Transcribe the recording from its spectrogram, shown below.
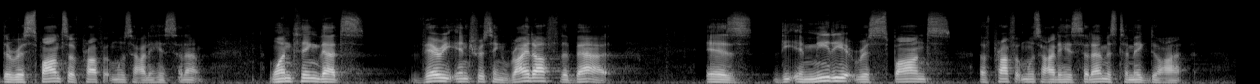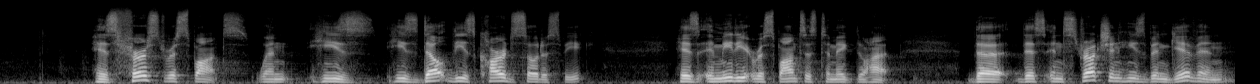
the response of Prophet Musa alayhi salam. One thing that's very interesting right off the bat is the immediate response of Prophet Musa salam is to make dua. His first response when he's he's dealt these cards, so to speak, his immediate response is to make dua. The, this instruction he's been given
